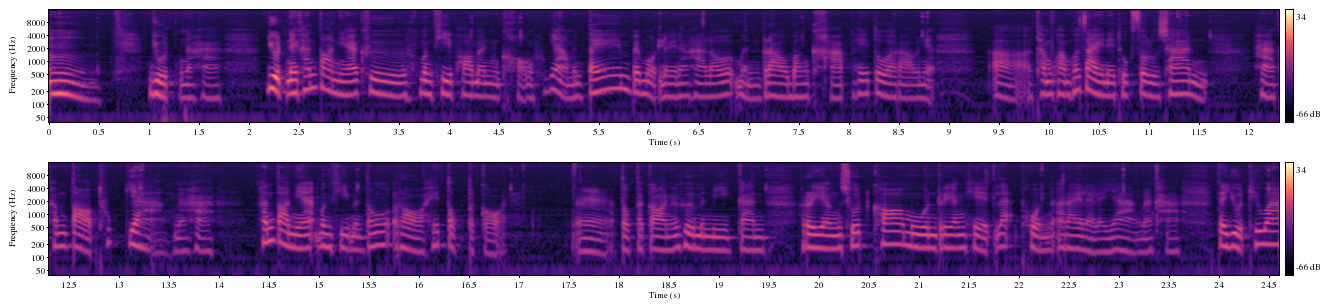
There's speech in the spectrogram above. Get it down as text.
อืม หยุดนะคะ หยุดในขั้นตอนนี้คือบางทีพอมันของทุกอย่างมันเต็มไปหมดเลยนะคะ แล้วเหมือนเราบังคับให้ตัวเราเนี่ย ทำความเข้าใจในทุกโซลูชันหาคำตอบทุกอย่างนะคะ ขั้นตอนนี้บางทีมันต้องรอให้ตกตะกอนตกตะกอนก็คือมันมีการเรียงชุดข้อมูลเรียงเหตุและผลอะไรหลาย ๆ อย่างนะคะ แต่หยุดที่ว่า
